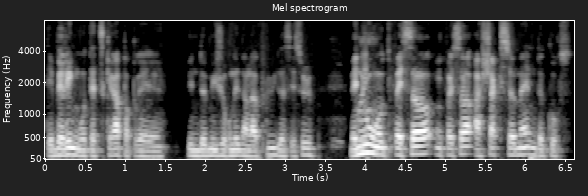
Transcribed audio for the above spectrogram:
tes bearings vont être scrap après une demi-journée dans la pluie, là, c'est sûr. Mais nous, on fait ça, on fait ça à chaque semaine de course.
